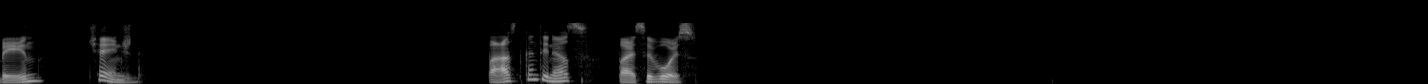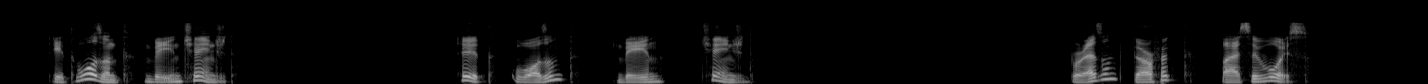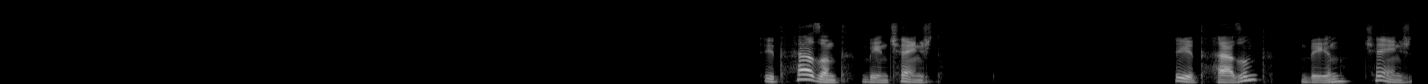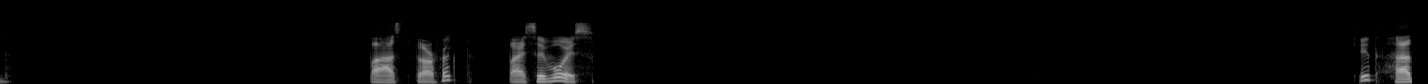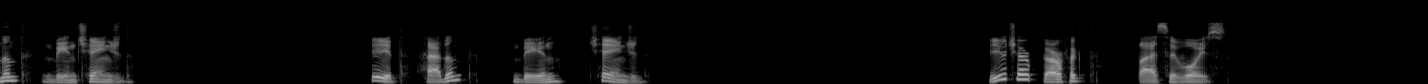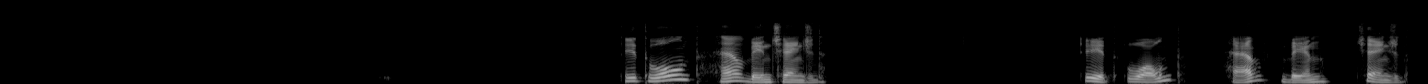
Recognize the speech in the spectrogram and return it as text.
being changed. Past continuous passive voice. It wasn't being changed. It wasn't being changed. Present perfect passive voice. It hasn't been changed. It hasn't been changed. Past perfect passive voice. It hadn't been changed. It hadn't been changed. Future perfect passive voice. It won't have been changed. It won't have been changed.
